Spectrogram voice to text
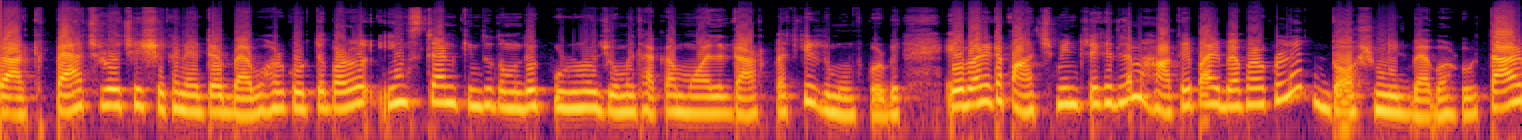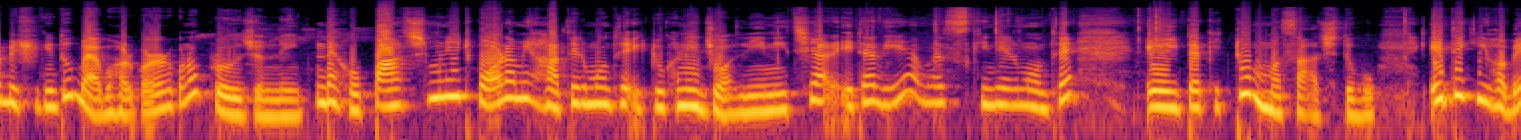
ডার্ক প্যাচ রয়েছে, সেখানে এটা ব্যবহার করতে পারো। ইনস্ট্যান্ট কিন্তু তোমাদের পুরনো জমে থাকা ময়লা ডার্ক প্যাচকে রিমুভ করবে। এবার এটা পাঁচ মিনিট রেখে দিলাম। হাতে পায়ে ব্যবহার করলে দশ মিনিট ব্যবহার করবে। তার বেশি কিন্তু ব্যবহার করার কোনো প্রয়োজন নেই। দেখো, পাঁচ মিনিট পর আমি হাতের মধ্যে একটুখানি জল নিয়ে নিচ্ছি, আর এটা দিয়ে আমার স্কিনের মধ্যে এইটাকে একটু মাসাজ দেবো। এতে কি হবে?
